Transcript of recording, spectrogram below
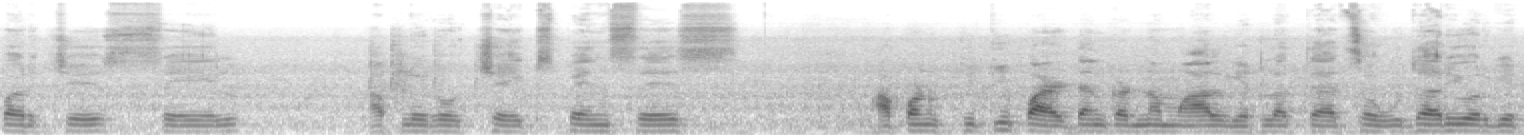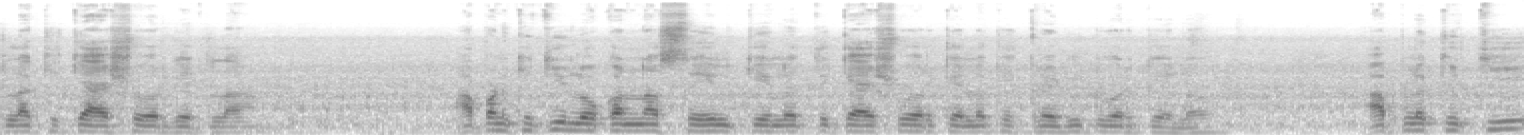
परचेस सेल आपले रोजचे एक्सपेन्सेस आपण किती पार्ट्यांकडनं माल घेतला त्याचं उधारीवर घेतला की कॅशवर घेतला. आपण किती लोकांना सेल केलं ते कॅशवर केलं की क्रेडिटवर केलं. आपलं किती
